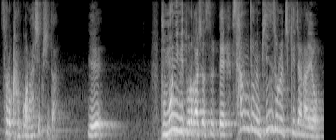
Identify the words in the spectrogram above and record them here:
서로 강권하십시다. 예. 부모님이 돌아가셨을 때 상주는 빈소를 지키잖아요.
